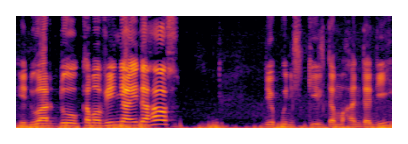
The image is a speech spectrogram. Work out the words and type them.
Eduardo Camavinga in the house. Dia punya skill tambahan tadi.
